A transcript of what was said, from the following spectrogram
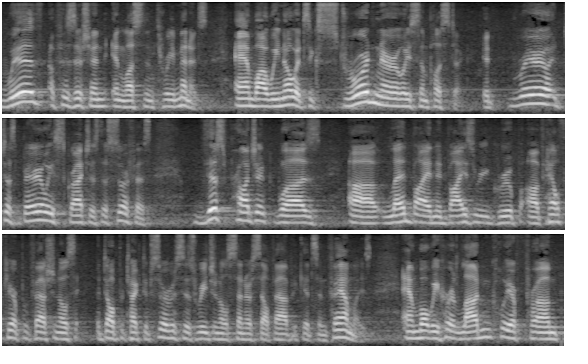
with a physician in less than three minutes. And while we know it's extraordinarily simplistic, it, rarely, it just barely scratches the surface. This project was uh, led by an advisory group of healthcare professionals, Adult Protective Services, Regional Center self advocates, and families. And what we heard loud and clear from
